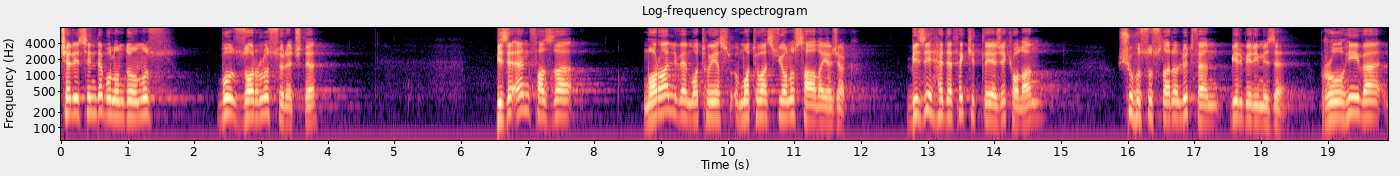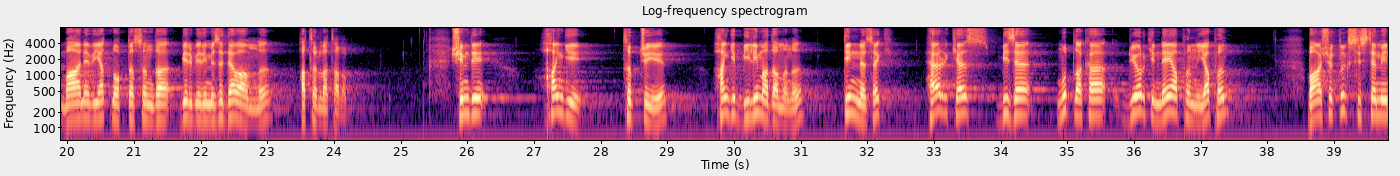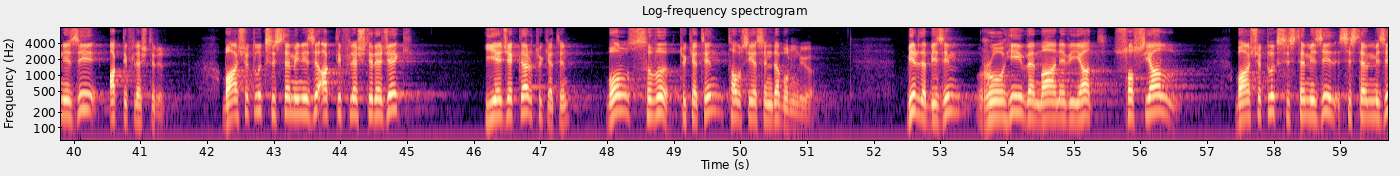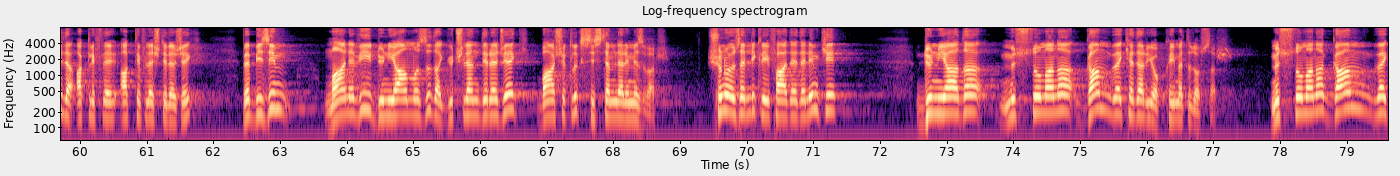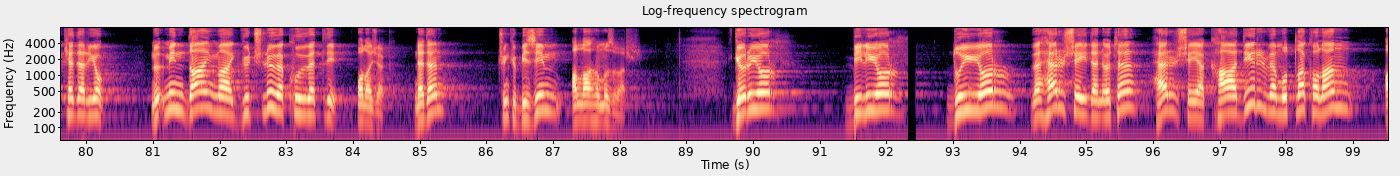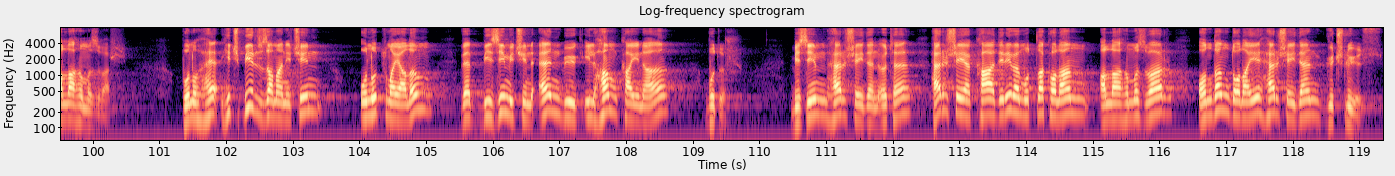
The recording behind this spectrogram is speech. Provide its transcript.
İçerisinde bulunduğumuz bu zorlu süreçte bize en fazla moral ve motivas- motivasyonu sağlayacak, bizi hedefe kitleyecek olan şu hususları lütfen birbirimize ruhi ve maneviyat noktasında birbirimizi devamlı hatırlatalım. Şimdi hangi tıpçıyı, hangi bilim adamını dinlesek herkes bize mutlaka diyor ki ne yapın yapın bağışıklık sisteminizi aktifleştirin. Bağışıklık sisteminizi aktifleştirecek yiyecekler tüketin, bol sıvı tüketin tavsiyesinde bulunuyor. Bir de bizim ruhi ve maneviyat, sosyal bağışıklık sistemimizi, sistemimizi de aktifle, aktifleştirecek ve bizim manevi dünyamızı da güçlendirecek bağışıklık sistemlerimiz var. Şunu özellikle ifade edelim ki dünyada Müslümana gam ve keder yok kıymetli dostlar. Müslümana gam ve keder yok. Mümin daima güçlü ve kuvvetli olacak. Neden? Çünkü bizim Allah'ımız var. Görüyor, biliyor, duyuyor ve her şeyden öte her şeye kadir ve mutlak olan Allah'ımız var. Bunu hiçbir zaman için unutmayalım ve bizim için en büyük ilham kaynağı budur. Bizim her şeyden öte, her şeye kadiri ve mutlak olan Allah'ımız var. Ondan dolayı her şeyden güçlüyüz.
